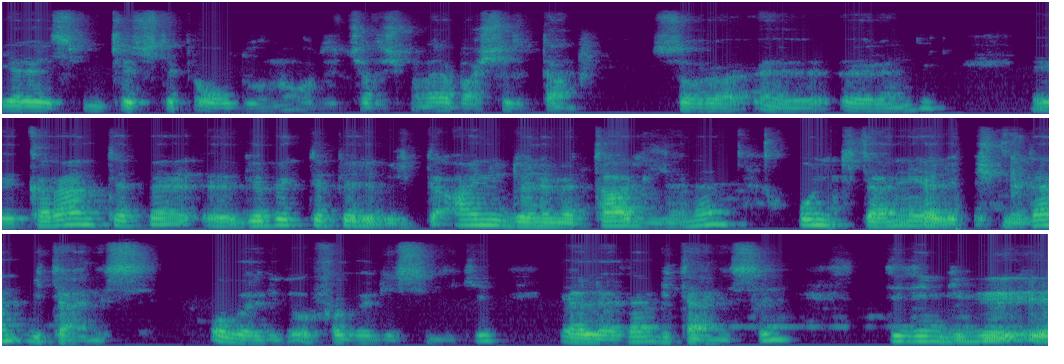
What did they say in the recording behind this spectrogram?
yerel ismin Keçtepe olduğunu o çalışmalara başladıktan sonra e, öğrendik. E, Karahantepe, e, Göbektepe ile birlikte aynı döneme tarihlenen 12 tane yerleşmeden bir tanesi. O bölgede, Urfa bölgesindeki yerlerden bir tanesi. Dediğim gibi e,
